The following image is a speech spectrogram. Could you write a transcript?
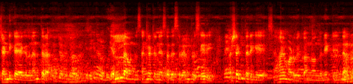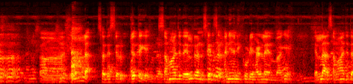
ಚಂಡಿಕಾಯಾಗದ ನಂತರ ಎಲ್ಲ ಒಂದು ಸಂಘಟನೆಯ ಸದಸ್ಯರೆಲ್ಲರೂ ಸೇರಿ ಅಶಕ್ತರಿಗೆ ಸಹಾಯ ಮಾಡಬೇಕು ಅನ್ನೋ ಒಂದು ನಿಟ್ಟಿನಿಂದ ಎಲ್ಲ ಸದಸ್ಯರು ಜೊತೆಗೆ ಸಮಾಜದ ಎಲ್ಲರನ್ನು ಸೇರಿಸಿ ಹನಿ ಹನಿ ಕೂಡಿ ಹಳ್ಳ ಎಂಬಾಗೆ ಎಲ್ಲ ಸಮಾಜದ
